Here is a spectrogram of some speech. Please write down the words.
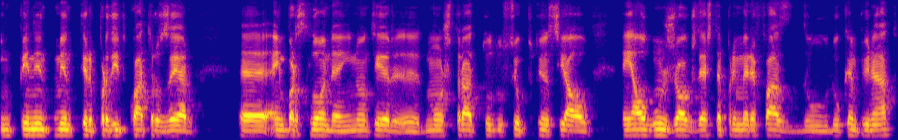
independentemente de ter perdido 4-0 uh, em Barcelona e não ter demonstrado todo o seu potencial em alguns jogos desta primeira fase do, do campeonato,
